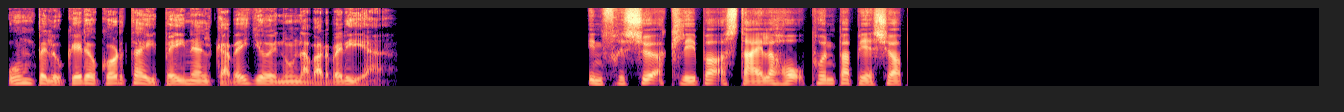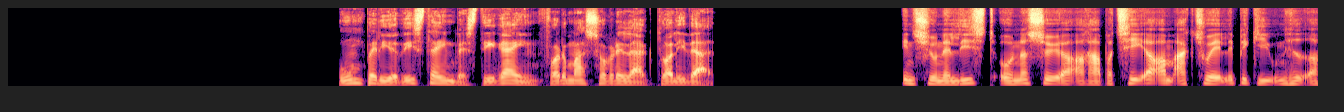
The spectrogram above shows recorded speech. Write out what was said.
Un peluquero corta y peina el cabello en una barbería. En frisør klipper og styler hår på en barbershop. Un periodista investiga e informa sobre la actualidad. En journalist undersøger og rapporterer om aktuelle begivenheder.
